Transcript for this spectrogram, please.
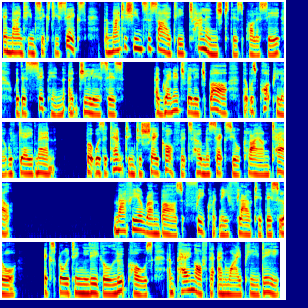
In 1966, the Mattachine Society challenged this policy with a sip in at Julius's, a Greenwich Village bar that was popular with gay men, but was attempting to shake off its homosexual clientele. Mafia run bars frequently flouted this law exploiting legal loopholes and paying off the NYPD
